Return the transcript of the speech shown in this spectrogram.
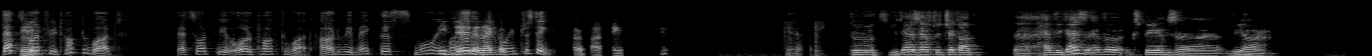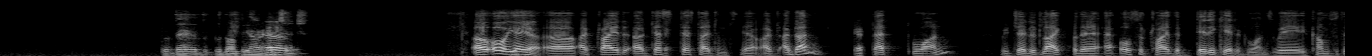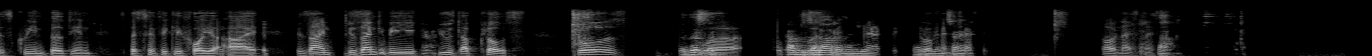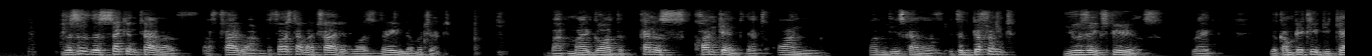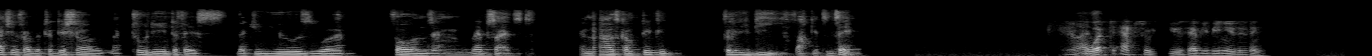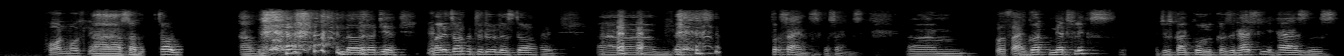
That's Hmm. what we talked about. That's what we all talked about. How do we make this more We immersive did, and I and more could- interesting? What about things? Dude, you guys have to check out. Uh, have you guys ever experienced uh, VR with the, with the VR Uh, headset? Oh, oh yeah, yeah. Uh, I've tried uh, test test items. Yeah, I've I've done Yeah. that one, which I did like, but then I I also tried the dedicated ones where it comes with a screen built in specifically for your eye, designed designed to be Yeah. used up close. Those So this were comes well, out and then you Fantastic. they were fantastic. Oh, nice, nice. Fuck. This is the second time I've I've tried one. The first time I tried it was very limited, but my god, the kind of content that's on on these kind of it's a different user experience. Like you're completely detaching from the traditional like 2D interface that you use with phones and websites, and now it's completely 3D. Fuck, it's insane. Nice. What apps have you have you been using? Porn mostly. Uh, so so um, no, not yet, but it's on the to-do list. Don't worry. Um, for science, for science. Um, for I've got Netflix, which is quite cool because it actually has this.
